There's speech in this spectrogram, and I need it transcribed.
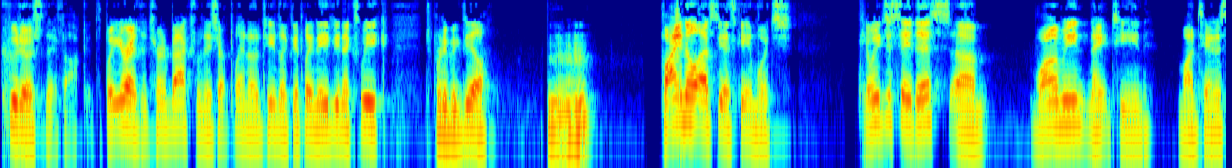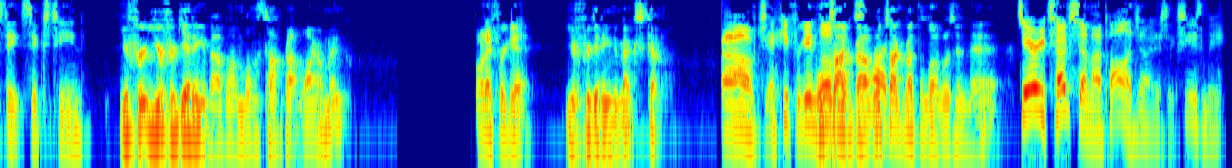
kudos to the Falcons. But you're right, the turnbacks when they start playing other teams, like they play Navy next week, it's a pretty big deal. Mm-hmm. Final FCS game, which can we just say this? Um, Wyoming 19, Montana State 16. You're for, you're forgetting about one. Well, let's talk about Wyoming. What did I forget? You're forgetting New Mexico. Oh, I keep forgetting. We'll Lobos. talk about we'll talk about the Lobos in a minute. Terry touchdown. I apologize. Excuse me.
